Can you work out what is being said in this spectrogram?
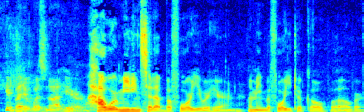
but it was not here. How were meetings set up before you were here? I mean, before you took over.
